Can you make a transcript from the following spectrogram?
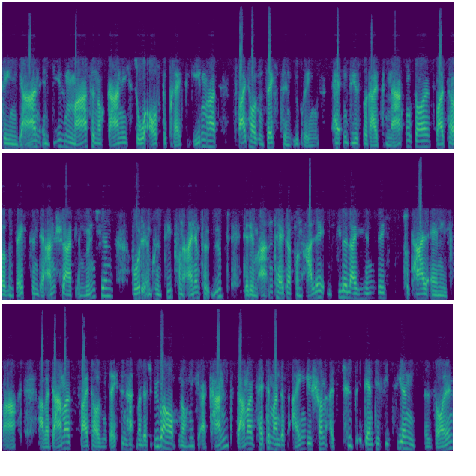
zehn Jahren in diesem Maße noch gar nicht so ausgeprägt gegeben hat. 2016 übrigens hätten Sie es bereits merken sollen. 2016 der Anschlag in München wurde im Prinzip von einem verübt, der dem Attentäter von Halle in vielerlei Hinsicht total ähnlich war. Aber damals, 2016, hat man das überhaupt noch nicht erkannt. Damals hätte man das eigentlich schon als Typ identifizieren äh, sollen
